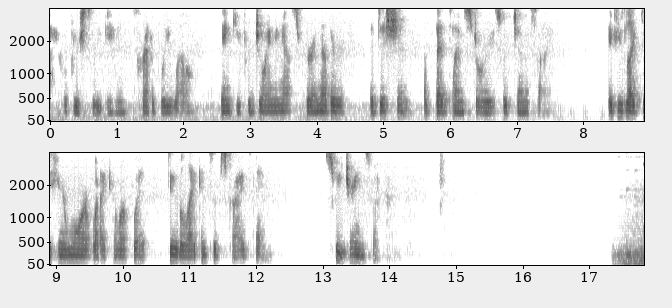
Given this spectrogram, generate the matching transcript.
I hope you're sleeping incredibly well. Thank you for joining us for another edition of Bedtime Stories with Genocide. If you'd like to hear more of what I come up with, do the like and subscribe thing. Sweet dreams, my friends.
